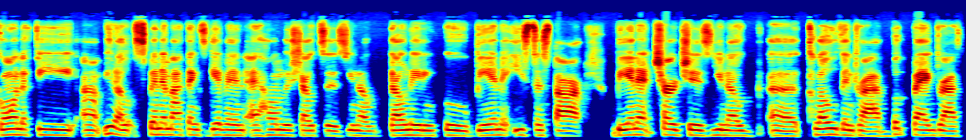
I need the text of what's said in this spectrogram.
going to feed, um, you know, spending my Thanksgiving at homeless shelters, you know, donating food, being an Eastern Star, being at churches, you know, uh, clothing drive, book bag drives,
